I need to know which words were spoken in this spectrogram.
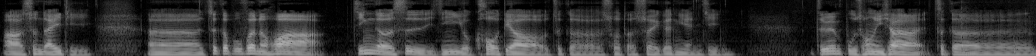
啊。顺带一提，呃，这个部分的话，金额是已经有扣掉这个所得税跟年金。这边补充一下这个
